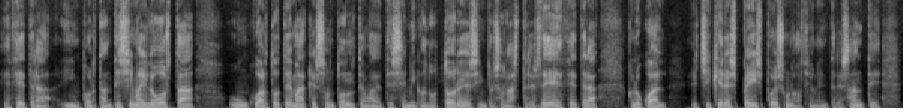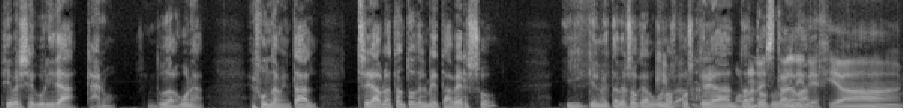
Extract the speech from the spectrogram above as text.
etcétera, importantísima. Y luego está un cuarto tema que son todo el tema de semiconductores, impresoras 3D, etcétera. Con lo cual, el Chiquer Space pues, es una opción interesante. Ciberseguridad, claro, sin duda alguna, es fundamental. Se habla tanto del metaverso y que el metaverso que algunos Que pues crean Morgan tanto Stanley problema. decía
